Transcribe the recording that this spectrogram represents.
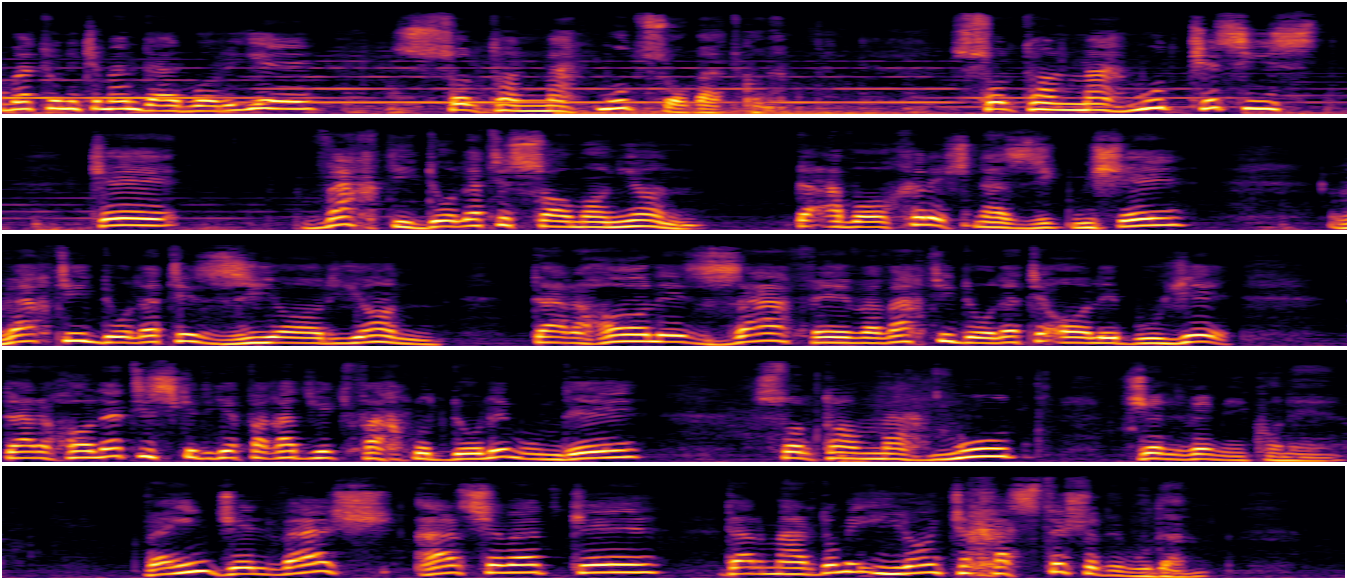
نوبتونه که من درباره سلطان محمود صحبت کنم. سلطان محمود کسی است که وقتی دولت سامانیان به اواخرش نزدیک میشه وقتی دولت زیاریان در حال ضعف و وقتی دولت آل بویه در حالتی است که دیگه فقط یک فخر و دوله مونده سلطان محمود جلوه می‌کنه. و این جلوش عرض شود که در مردم ایران که خسته شده بودند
